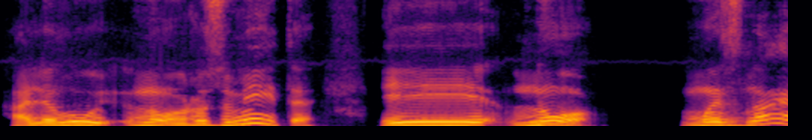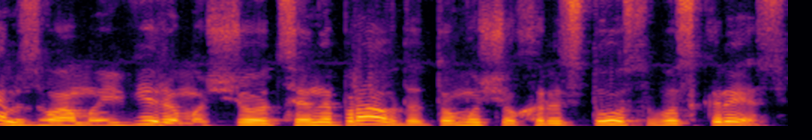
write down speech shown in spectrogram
Алілуй, ну розумієте? І но ми знаємо з вами і віримо, що це неправда, тому що Христос воскрес.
